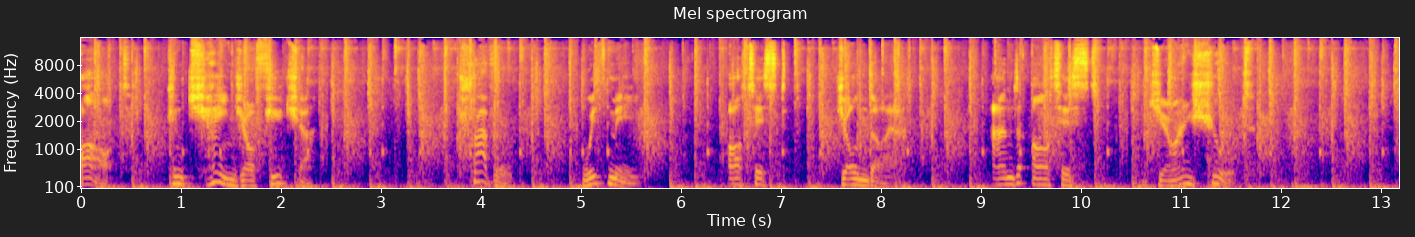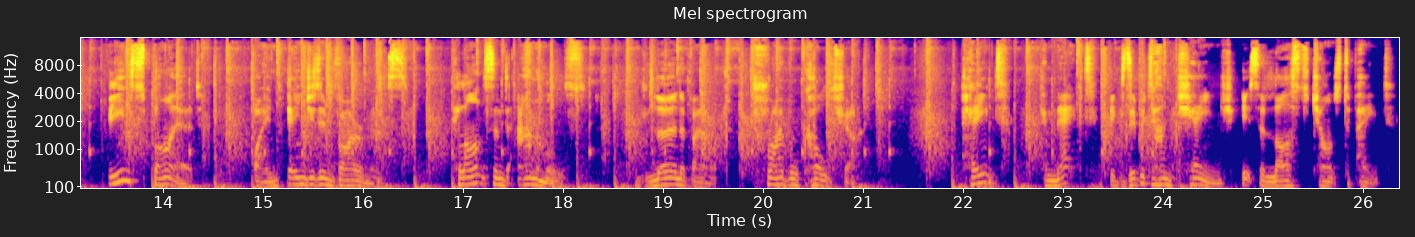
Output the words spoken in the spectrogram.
art can change our future. Travel with me, artist John Dyer, and artist Joanne Short. Be inspired by endangered environments, plants and animals, and learn about tribal culture. Paint, connect, exhibit, and change. It's the last chance to paint.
